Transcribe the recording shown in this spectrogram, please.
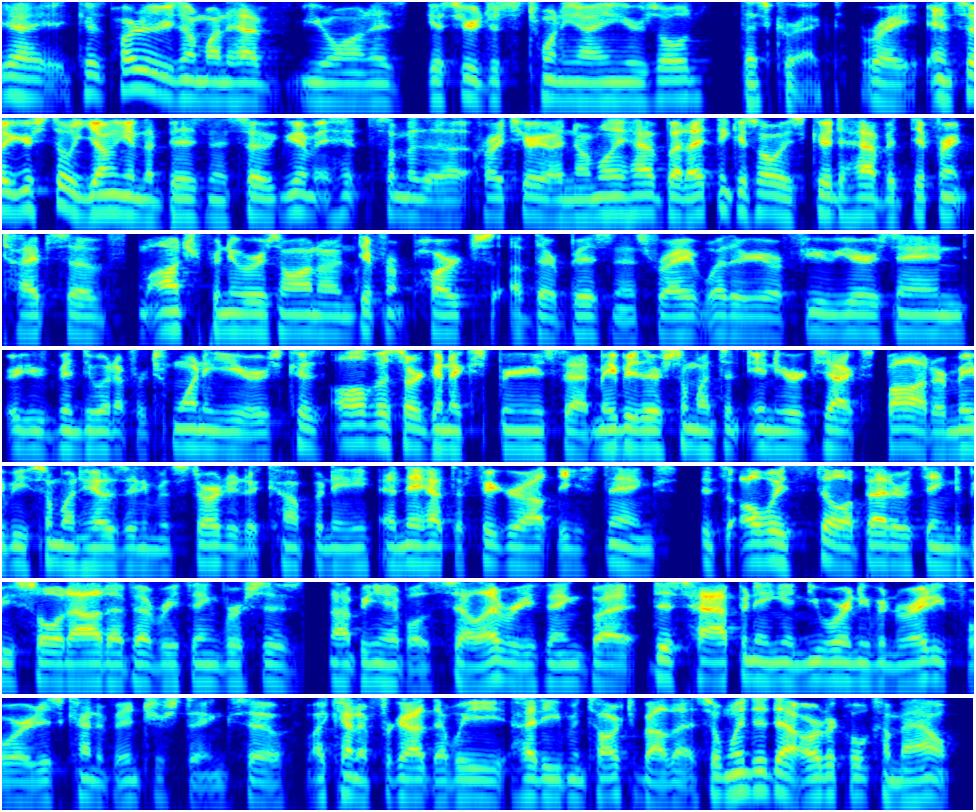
Yeah, because part of the reason I want to have you on is I guess you're just 29 years old. That's correct. Right. And so you're still young in the business. So you haven't hit some of the criteria I normally have, but I think it's always good to have a different types of entrepreneurs on on different parts of their business, right? Whether you're a few years in or you've been doing it for 20 years, because all of us are going to experience that. Maybe there's someone in your exact spot, or maybe someone hasn't even started a company and they have to figure out these things. It's always still a better thing to be sold out of everything versus not being able to sell everything. But this happening and you weren't even ready for it is kind of interesting. So I kind of forgot that we had even talked about that. So when did that article come out?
